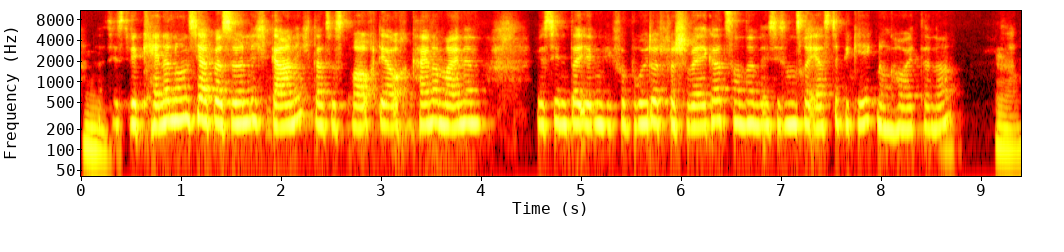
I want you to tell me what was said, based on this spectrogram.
Hm. Das ist, wir kennen uns ja persönlich gar nicht, also es braucht ja auch keiner meinen, wir sind da irgendwie verbrüdert, verschwägert, sondern es ist unsere erste Begegnung heute. Ne? Ja.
